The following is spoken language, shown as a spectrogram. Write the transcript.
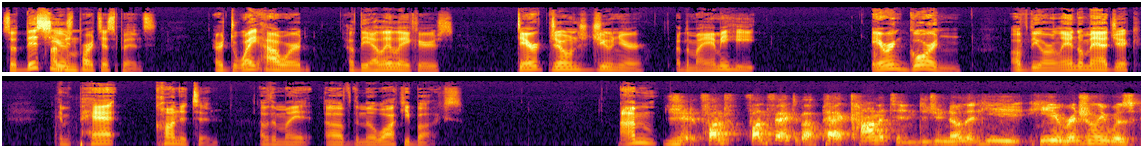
So this I year's mean- participants are Dwight Howard of the LA Lakers, Derrick Jones Jr. of the Miami Heat, Aaron Gordon of the Orlando Magic, and Pat Connaughton of the of the Milwaukee Bucks. I'm Fun fun fact about Pat Connaughton. Did you know that he he originally was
